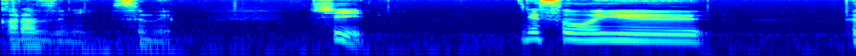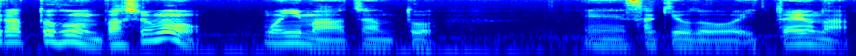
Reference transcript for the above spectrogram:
からずに済むしでそういうプラットフォーム場所ももう今ちゃんと、えー、先ほど言ったような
